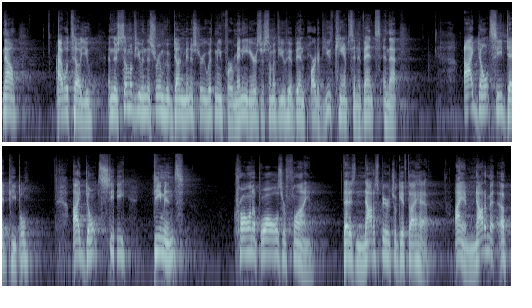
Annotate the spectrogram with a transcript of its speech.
Now, I will tell you, and there's some of you in this room who've done ministry with me for many years, There's some of you who have been part of youth camps and events, and that I don't see dead people. I don't see demons crawling up walls or flying. That is not a spiritual gift I have. I am not a, a.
